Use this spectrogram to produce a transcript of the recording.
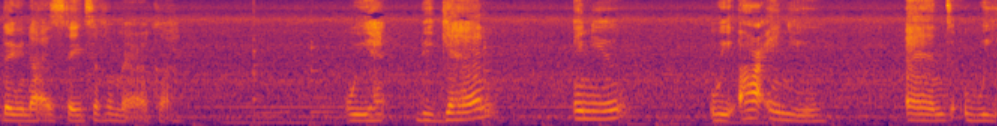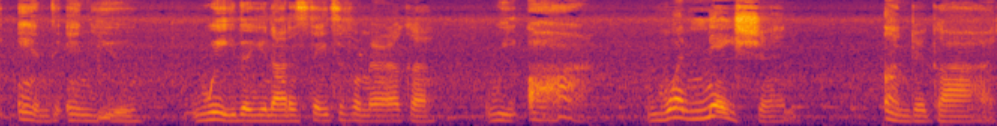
the United States of America. We began in you, we are in you, and we end in you. We, the United States of America, we are one nation under God.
